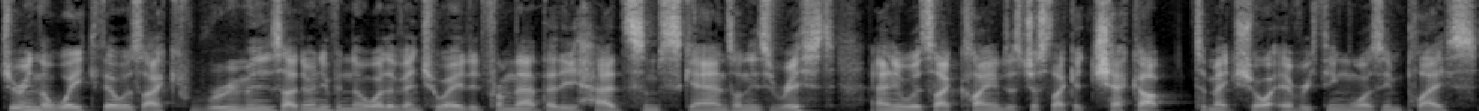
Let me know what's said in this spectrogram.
during the week there was like rumors i don't even know what eventuated from that that he had some scans on his wrist and it was like claimed as just like a checkup to make sure everything was in place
